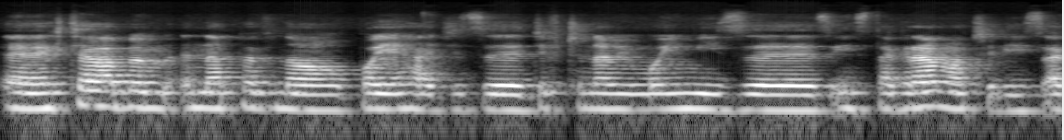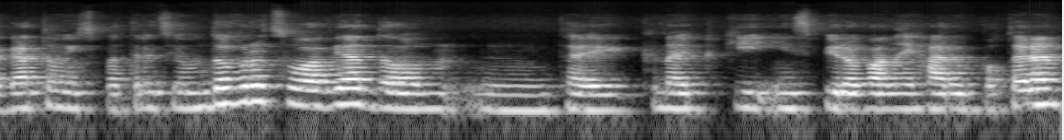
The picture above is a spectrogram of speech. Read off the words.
e, chciałabym na pewno pojechać z dziewczynami moimi z, z Instagrama, czyli z Agatą i z Patrycją do Wrocławia, do mm, tej knajpki inspirowanej Harry Potterem.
